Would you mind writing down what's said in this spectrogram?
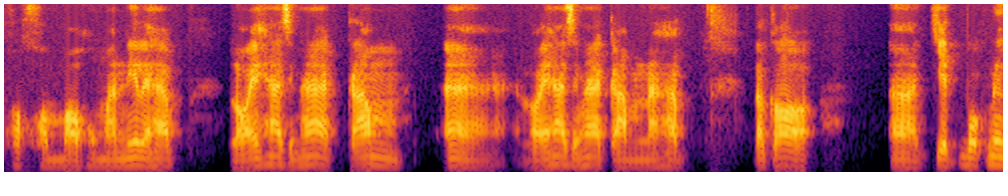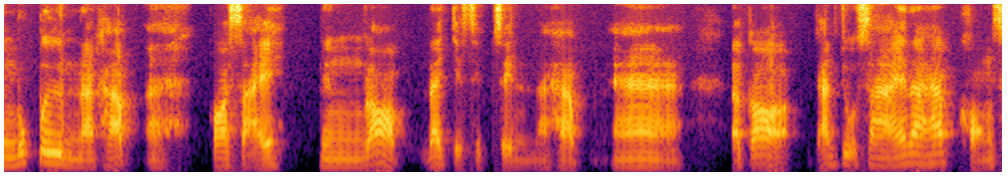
เพราะความเบาของมันนี่เลยครับ 155 กรัม อ่า 155 กรัมนะครับ แล้วก็ อ่า7บวก1ลูกปืนนะครับ อ่า ก็สาย1รอบได้ 70 เซนนะครับ อ่า แล้วก็การจุสายนะครับของส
